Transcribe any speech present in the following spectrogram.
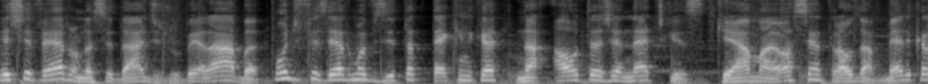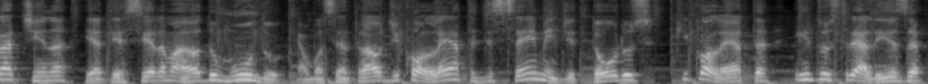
estiveram na cidade de Uberaba, onde fizeram uma visita técnica na Alta Genetics, que é a maior central da América Latina e a terceira maior do mundo. É uma central de coleta de sêmen de touros que coleta, industrializa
